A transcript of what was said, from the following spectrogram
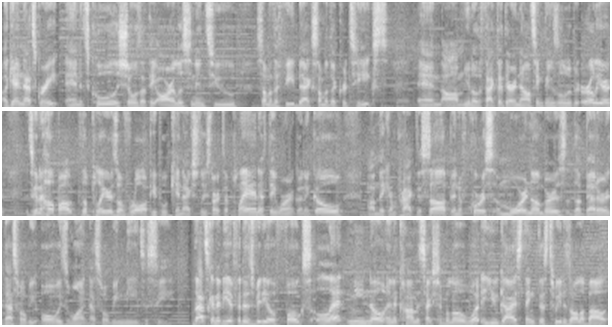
again, that's great and it's cool. It shows that they are listening to some of the feedback, some of the critiques. And um, you know the fact that they're announcing things a little bit earlier, it's going to help out the players overall. People can actually start to plan if they weren't going to go. Um, they can practice up, and of course, more numbers the better. That's what we always want. That's what we need to see. That's going to be it for this video, folks. Let me know in the comment section below, what do you guys think this tweet is all about?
